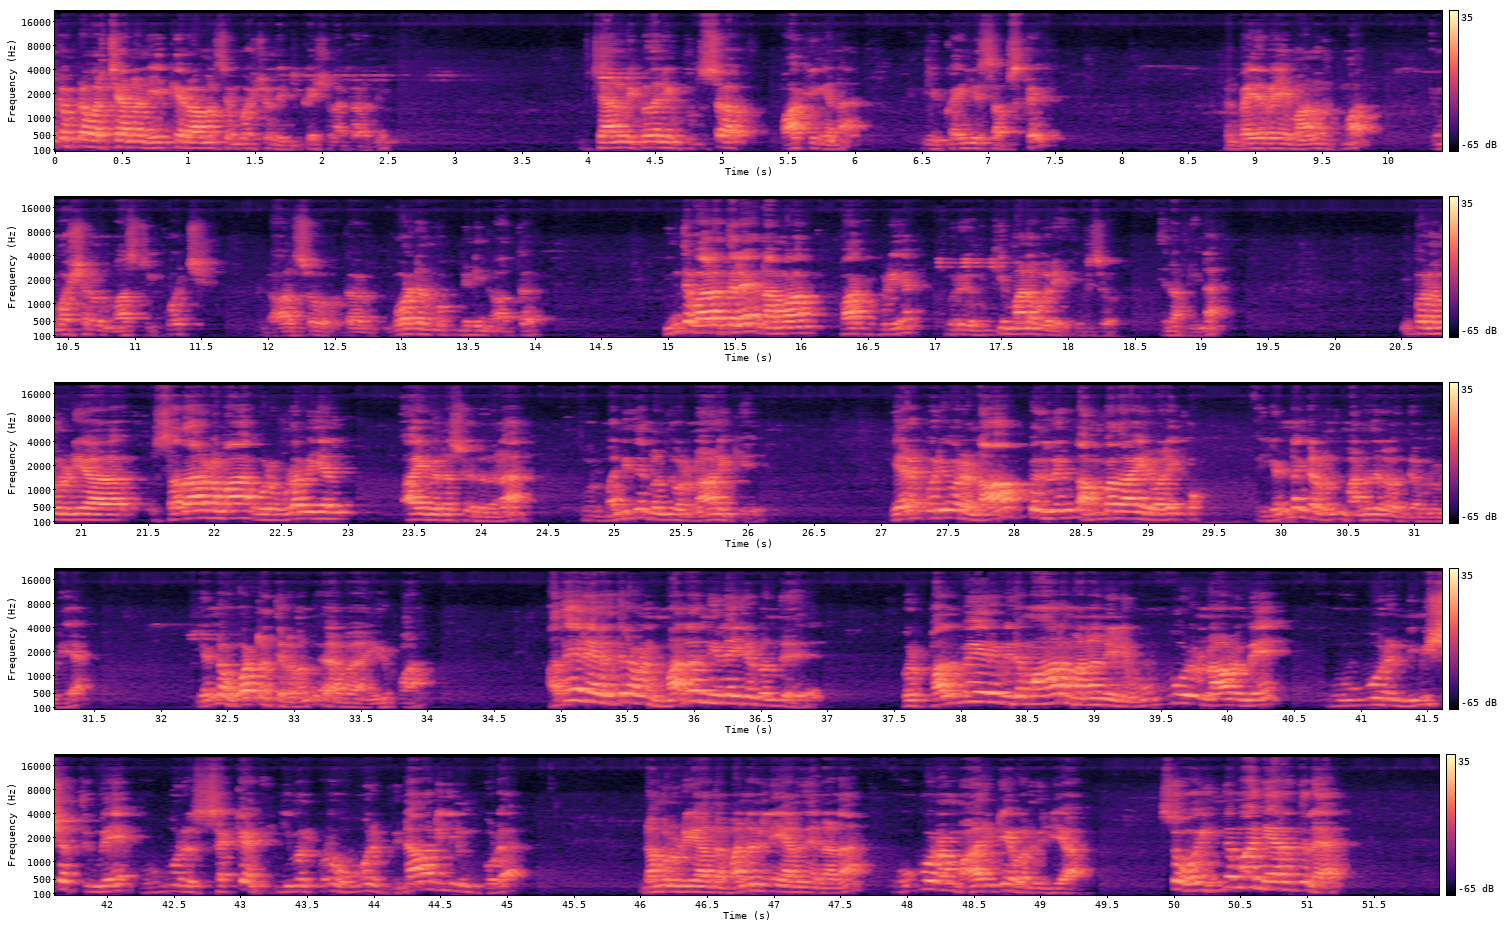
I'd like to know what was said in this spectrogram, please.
Welcome to our channel AK Raman's emotional education academy channel இப்போ தான் நீங்கள் புதுசாக பார்க்குறீங்கன்னா you kindly subscribe and by the Anandkumar emotional mastery coach and also the golden book meaning author இந்த வாரத்தில் நாம் பார்க்கக்கூடிய ஒரு முக்கியமான ஒரு எபிசோட் என்ன அப்படின்னா இப்போ நம்மளுடைய சாதாரணமாக ஒரு உளவியல் ஆய்வு என்ன சொல்லுதுன்னா ஒரு மனிதன் வந்து ஒரு நாளைக்கு ஏறக்குறைய ஒரு நாற்பதுலேருந்து ஐம்பதாயிரம் வரைக்கும் எண்ணங்கள் வந்து மனதில் வந்து அவனுடைய எண்ண ஓட்டத்தில் வந்து அவன் இருப்பான். அதே நேரத்தில் அவன் மனநிலைகள் வந்து ஒரு பல்வேறு விதமான மனநிலை ஒவ்வொரு நாளுமே ஒவ்வொரு நிமிஷத்துமே ஒவ்வொரு செகண்ட் ஈவன் கூட ஒவ்வொரு வினாடியிலும் கூட நம்மளுடைய அந்த மனநிலையானது என்னன்னா ஒவ்வொரு நாள் மாறிட்டே வருது இல்லையா? ஸோ இந்த மாதிரி நேரத்தில்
